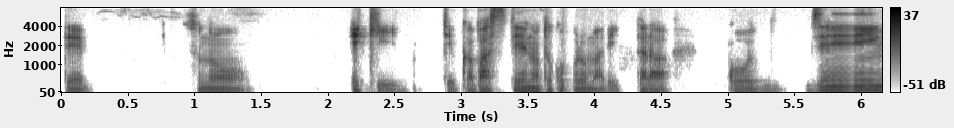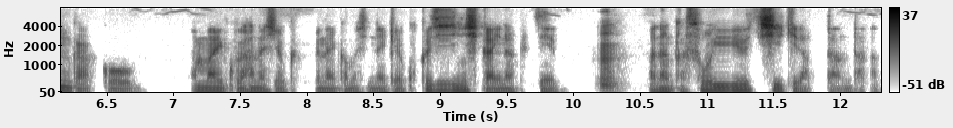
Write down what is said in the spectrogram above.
て、その駅っていうかバス停のところまで行ったら、こう、全員がこう、あんまりこういう話よくないかもしれないけど、黒人しかいなくて、うん。あなんかそういう地域だったんだっ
